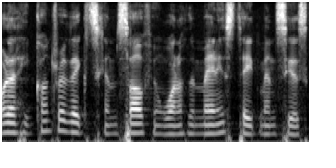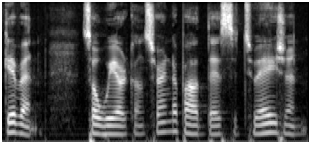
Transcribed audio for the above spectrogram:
or that he contradicts himself in one of the many statements he has given. So we are concerned about this situation.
